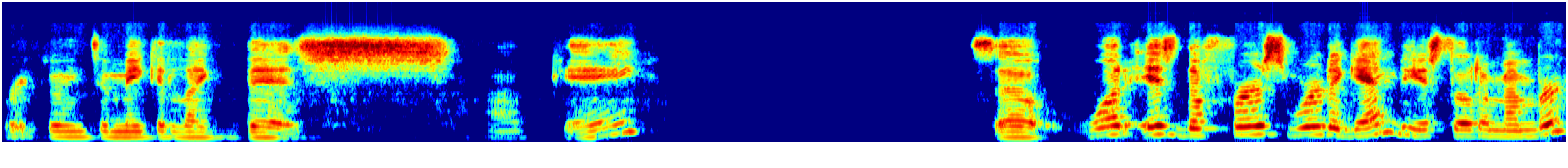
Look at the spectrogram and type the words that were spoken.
We're going to make it like this. Okay. So what is the first word again? Do you still remember?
